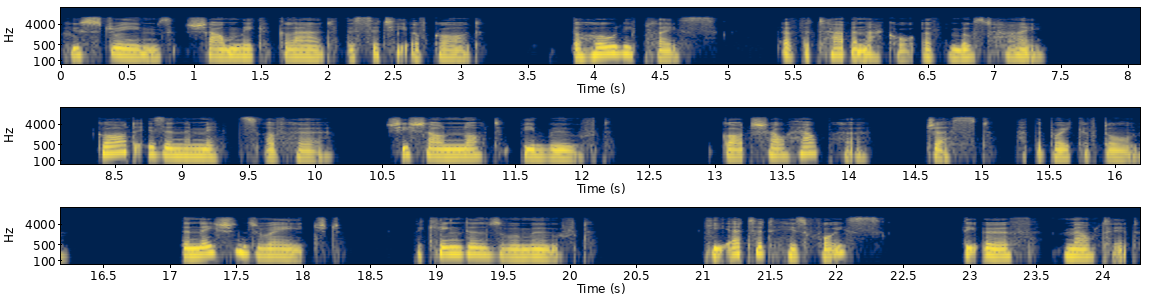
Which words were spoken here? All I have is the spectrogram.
whose streams shall make glad the city of God, the holy place of the tabernacle of the Most High. God is in the midst of her, she shall not be moved. God shall help her just at the break of dawn. The nations raged, the kingdoms were moved. He uttered his voice, the earth melted.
